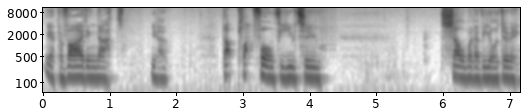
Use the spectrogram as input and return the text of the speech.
you know, providing that, you know, that platform for you to sell whatever you're doing.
